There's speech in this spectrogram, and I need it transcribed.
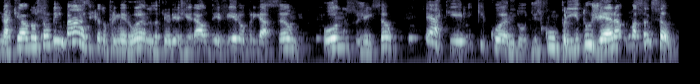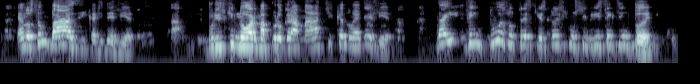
naquela noção bem básica do primeiro ano da teoria geral, dever, obrigação, ônus, sujeição, é aquele que, quando descumprido, gera uma sanção. É a noção básica de dever. Ah, por isso que norma programática não é dever. Daí vem duas ou três questões que um civilista entra em pânico.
